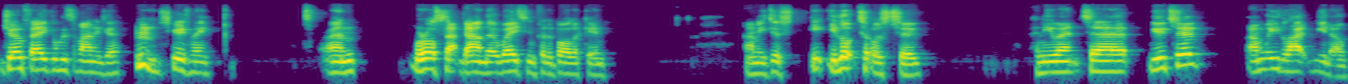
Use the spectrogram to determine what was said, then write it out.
Joe Fagan was the manager, excuse me, and we're all sat down there waiting for the bollocking. And he just he, he looked at us two, and he went, uh, "You two," and we like you know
